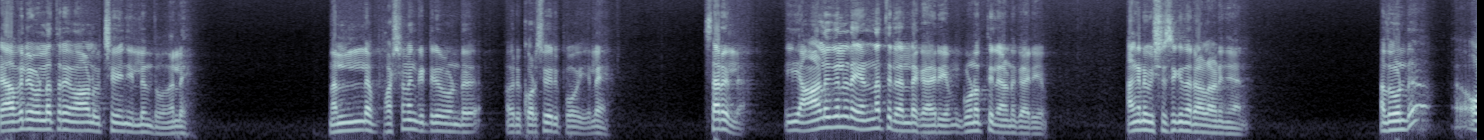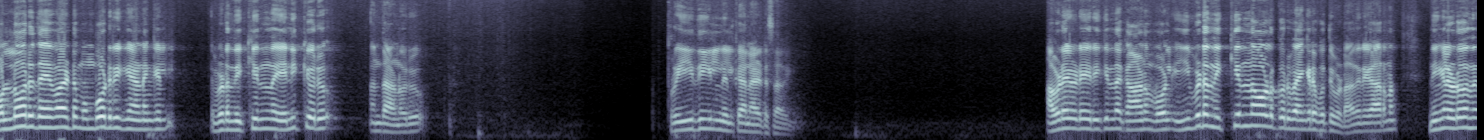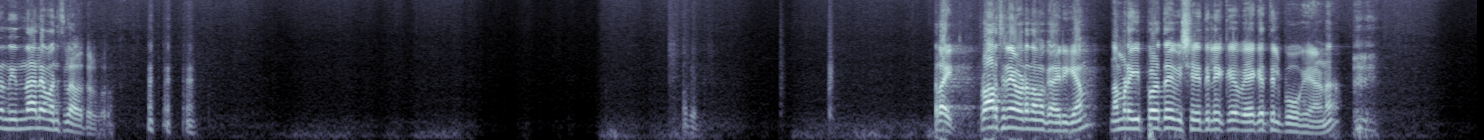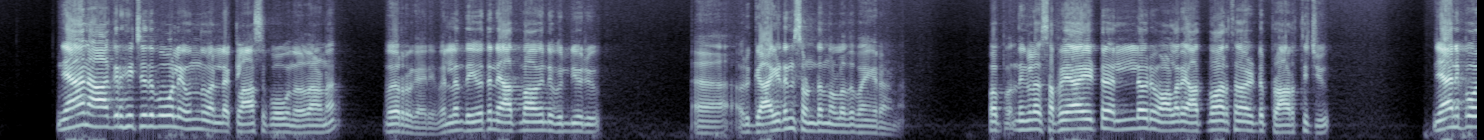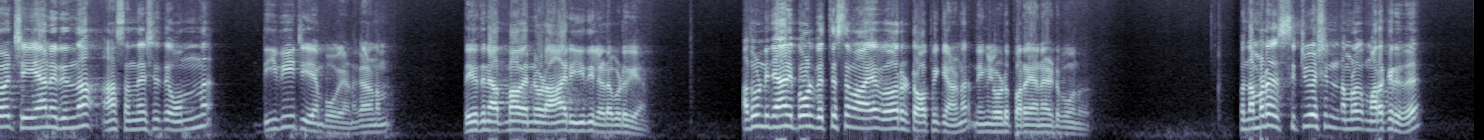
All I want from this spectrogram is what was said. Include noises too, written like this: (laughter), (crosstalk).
രാവിലെ ഉള്ളത്രയും ആൾ ഉച്ച കഴിഞ്ഞില്ലെന്ന് തോന്നുന്നല്ലേ നല്ല ഭക്ഷണം കിട്ടിയതുകൊണ്ട് അവർ കുറച്ച് പേര് പോയി അല്ലേ? സാരമില്ല. ഈ ആളുകളുടെ എണ്ണത്തിലല്ല കാര്യം ഗുണത്തിലാണ് കാര്യം. അങ്ങനെ വിശ്വസിക്കുന്ന ഒരാളാണ് ഞാൻ. അതുകൊണ്ട് ഉള്ളവർ ദയവായിട്ട് മുമ്പോട്ടിരിക്കുകയാണെങ്കിൽ ഇവിടെ നിൽക്കുന്ന എനിക്കൊരു എന്താണ് ഒരു പ്രീതിയിൽ നിൽക്കാനായിട്ട് സാധിക്കും. അവിടെ ഇവിടെ ഇരിക്കുന്ന കാണുമ്പോൾ ഇവിടെ നിൽക്കുന്നവർക്ക് ഒരു ഭയങ്കര ബുദ്ധിമുട്ടാണ് അതിന് കാരണം നിങ്ങൾ ഇവിടെ നിന്നാലേ മനസ്സിലാവത്തുള്ളൂ. റൈറ്റ് പ്രാർത്ഥനയോടെ നമുക്കായിരിക്കാം. നമ്മുടെ ഇപ്പോഴത്തെ വിഷയത്തിലേക്ക് വേഗത്തിൽ പോവുകയാണ്. ഞാൻ ആഗ്രഹിച്ചതുപോലെ ഒന്നുമല്ല ക്ലാസ് പോകുന്നത്. അതാണ് വേറൊരു കാര്യം. എല്ലാം ദൈവത്തിന്റെ ആത്മാവിന്റെ വലിയൊരു ഒരു ഗൈഡൻസ് ഉണ്ടെന്നുള്ളത് ഭയങ്കരമാണ്. അപ്പം നിങ്ങൾ സഭയായിട്ട് എല്ലാവരും വളരെ ആത്മാർത്ഥമായിട്ട് പ്രാർത്ഥിച്ചു. ഞാനിപ്പോൾ ചെയ്യാനിരുന്ന ആ സന്ദേശത്തെ ഒന്ന് ഡിവീറ്റ് ചെയ്യാൻ പോവുകയാണ്. കാരണം ദൈവത്തിന്റെ ആത്മാവ് എന്നോട് ആ രീതിയിൽ ഇടപെടുകയാണ്. അതുകൊണ്ട് ഞാനിപ്പോൾ വ്യത്യസ്തമായ വേറൊരു ടോപ്പിക്കാണ് നിങ്ങളോട് പറയാനായിട്ട് പോകുന്നത്. അപ്പം നമ്മുടെ സിറ്റുവേഷൻ നമ്മൾ മറക്കരുത്.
